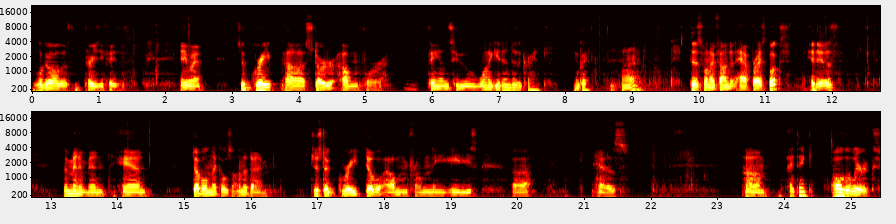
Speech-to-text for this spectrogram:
look at all those crazy faces. Anyway, it's a great uh, starter album for fans who want to get into the Cramps. Okay, all right. This one I found at Half Price Books. It is the Minutemen and Double Nickels on the Dime just a great double album from the 80s. Uh, has, um, I think, all the lyrics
